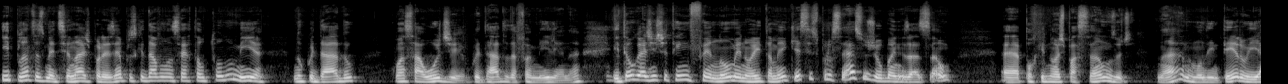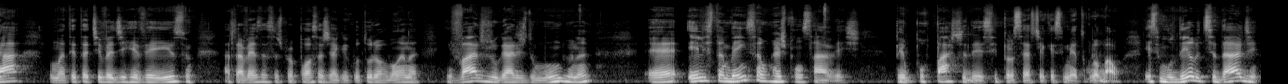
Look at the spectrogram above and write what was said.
e plantas medicinais, por exemplo, que davam uma certa autonomia no cuidado com a saúde, o cuidado da família, né? Então a gente tem um fenômeno aí também que esses processos de urbanização, é, porque nós passamos né, no mundo inteiro e há uma tentativa de rever isso através dessas propostas de agricultura urbana em vários lugares do mundo, né? É, eles também são responsáveis por parte desse processo de aquecimento global. Esse modelo de cidade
